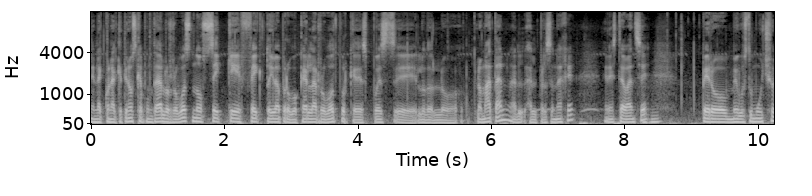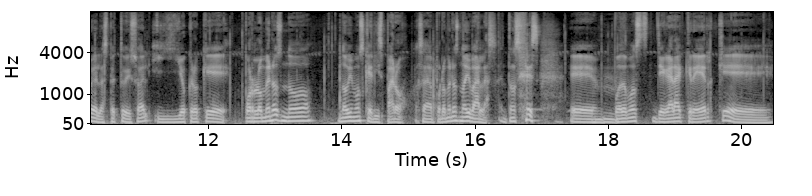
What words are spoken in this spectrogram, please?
en la, con la que tenemos que apuntar a los robots. No sé qué efecto iba a provocar la robot porque después eh, lo, lo, matan al, personaje en este avance. Pero me gustó mucho el aspecto visual y yo creo que por lo menos no, no vimos que disparó. O sea, por lo menos no hay balas. Entonces em, podemos llegar a creer que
